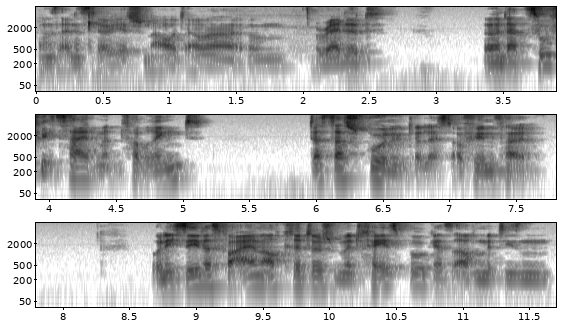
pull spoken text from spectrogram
MSN ist glaube ich jetzt schon out, aber ähm, Reddit. Wenn man da zu viel Zeit mit verbringt, dass das Spuren hinterlässt, auf jeden Fall. Und ich sehe das vor allem auch kritisch mit Facebook, jetzt auch mit diesen,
